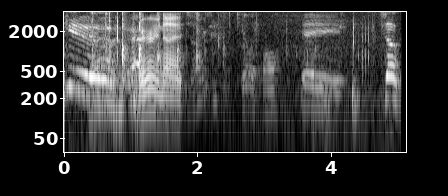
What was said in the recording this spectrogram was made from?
Thank you. Very nice. Hey. So.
